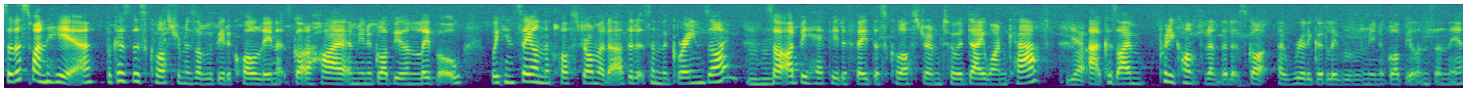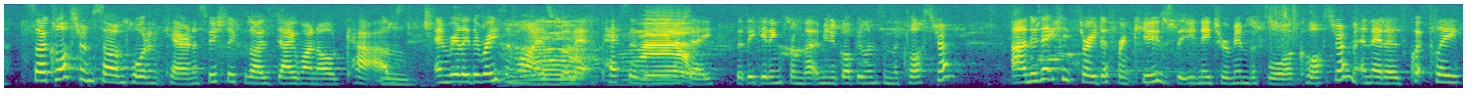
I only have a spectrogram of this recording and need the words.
So this one here, because this colostrum is of a better quality and it's got a higher immunoglobulin level, we can see on the colostrometer that it's in the green zone. Mm-hmm. So I'd be happy to feed this colostrum to a day one calf because uh, I'm pretty confident that it's got a really good level of immunoglobulins in there. So colostrum's so important, Karen, especially for those day one old calves. Mm. And really the reason why is for that passive immunity that they're getting from the immunoglobulins in the colostrum. And there's actually three different cues that you need to remember for colostrum, and that is quickly,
